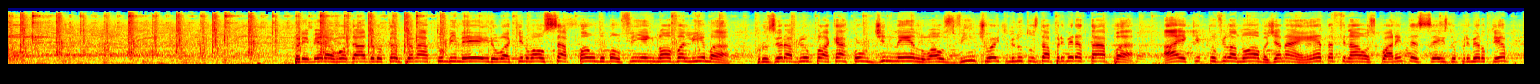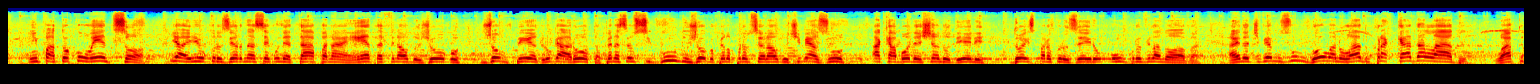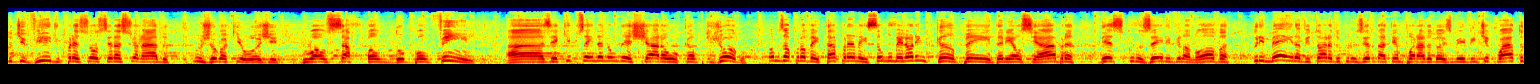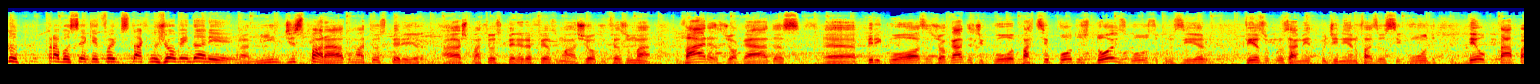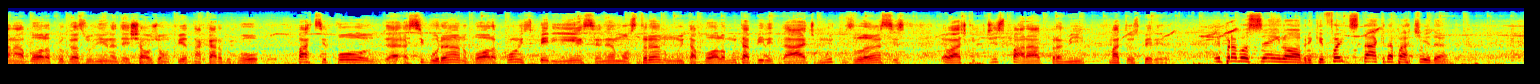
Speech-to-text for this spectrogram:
Primeira rodada do Campeonato Mineiro, aqui no Alçapão do Bonfim, em Nova Lima. Cruzeiro abriu o placar com o Dinelo aos 28 minutos da primeira etapa. A equipe do Vila Nova, já na reta final, aos 46 do primeiro tempo, empatou com o Edson. E aí o Cruzeiro na segunda etapa, na reta final do jogo, João Pedro, o garoto, apenas seu segundo jogo pelo profissional do time azul, acabou deixando dele dois para o Cruzeiro, um para o Vila Nova. Ainda tivemos um gol anulado para cada lado. O árbitro de vídeo precisou ser acionado no jogo aqui hoje do Alçapão do Bonfim. As equipes ainda não deixaram o campo de jogo. Vamos aproveitar para a eleição do melhor em campo, hein? Daniel Seabra, desse Cruzeiro e Vila Nova. Primeira vitória do Cruzeiro da temporada 2024. Para você, quem foi o destaque no jogo, hein, Dani? Para mim, disparado, Matheus Pereira. Acho que Matheus Pereira fez uma jogo, fez uma várias jogadas uh, perigosas, jogadas de gol, participou dos dois gols do Cruzeiro fez o cruzamento para o Dineno fazer o segundo, deu tapa na bola para o Gasolina deixar o João Pedro na cara do gol participou é, segurando bola com experiência, né, mostrando muita bola, muita habilidade, muitos lances. Eu acho que disparado para mim, Matheus Pereira. E para você, hein, Nobre, que foi destaque da partida?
